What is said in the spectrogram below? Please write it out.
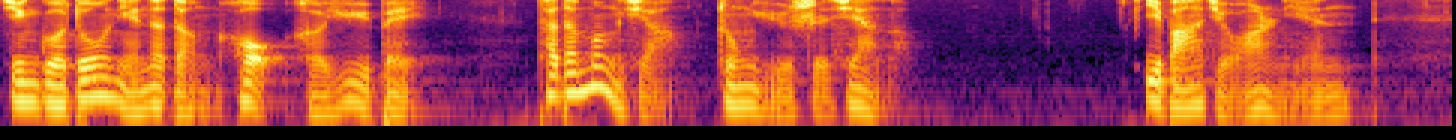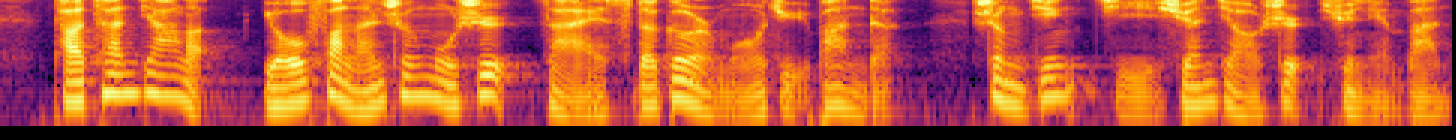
经过多年的等候和预备，他的梦想终于实现了。一八九二年，他参加了由范兰生牧师在斯德哥尔摩举办的圣经及宣教士训练班，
